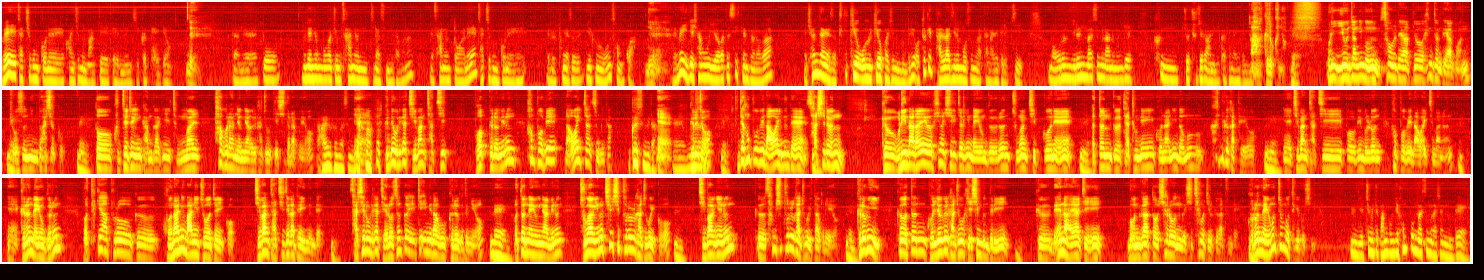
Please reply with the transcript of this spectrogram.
왜 자치분권에 관심을 많게 되었는지 그 배경, 네. 그다음에 또 문재인 정부가 지금 4년 지났습니다만은 4년 동안의 자치분권회를 통해서 이루어온 성과, 네. 그다음에 이게 향후 이와 같은 시스템 변화가 현장에서 특히 기업 오늘 기업하시는 분들이 어떻게 달라지는 모습을 나타나게 될지 뭐 오늘 이런 말씀을 나누는 게 큰 주제가 아닐까 생각이 됩니다. 아 그렇군요. 네. 우리 이 원장님은 서울대학교 행정대학원 네. 교수님도 하셨고 네. 또 국제적인 감각이 정말 탁월한 역량을 가지고 계시더라고요. 아유, 고맙습니다. 예. 근데 우리가 지방자치법 그러면은 헌법에 나와 있지 않습니까? 그렇습니다. 예. 예, 우리나라- 그러죠. 예. 근데 헌법에 나와 있는데 사실은 그 우리나라의 현실적인 내용들은 중앙 집권의 네. 어떤 그 대통령의 권한이 너무 큰 것 같아요. 네. 예, 지방자치법이 물론 헌법에 나와 있지만은 음. 예, 그런 내용들은 어떻게 앞으로 그 권한이 많이 주어져 있고 지방자치제가 돼 있는데 음. 사실 우리가 제로선 거- 게임이라고 그러거든요. 네. 어떤 내용이냐면은 중앙에는 70%를 가지고 있고 음. 지방에는 그 30%를 가지고 있다고 그래요. 네. 그러면 이- 그 어떤 권력을 가지고 계신 분들이 음. 그 내놔야지 뭔가 또 새로운 것이 채워질 것 같은데 그런 내용은 좀 어떻게 보십니까? 음, 예, 지금 이제 방금 이제 헌법 말씀을 하셨는데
